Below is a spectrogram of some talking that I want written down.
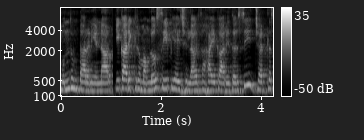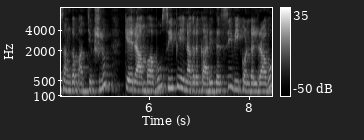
ముందుంటారని అన్నారు. ఈ కార్యక్రమంలో సిపిఐ జిల్లా సహాయ కార్యదర్శి జట్ల సంఘం అధ్యక్షులు కె. రాంబాబు సిపిఐ నగర కార్యదర్శి వి. కొండలరావు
